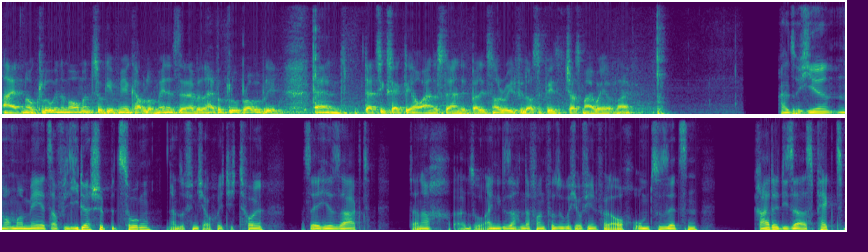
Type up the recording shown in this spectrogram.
I have no clue in the moment, so give me a couple of minutes, then I will have a clue probably. And that's exactly how I understand it. But it's not a real philosophy, it's just my way of life. Also hier nochmal mehr jetzt auf Leadership bezogen. Also finde ich auch richtig toll, was er hier sagt. Danach, also einige Sachen davon versuche ich auf jeden Fall auch umzusetzen. Gerade dieser Aspekt,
